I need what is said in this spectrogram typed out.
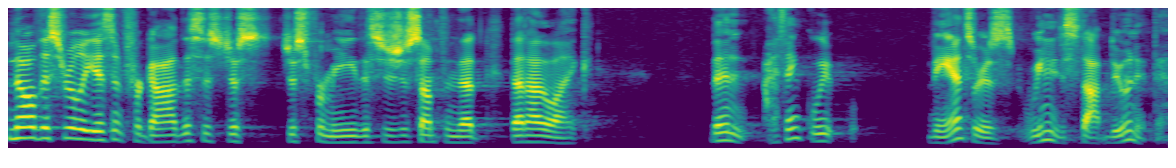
no, this really isn't for God, this is just, just for me, this is just something that, that I like, then I think we, the answer is we need to stop doing it then,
